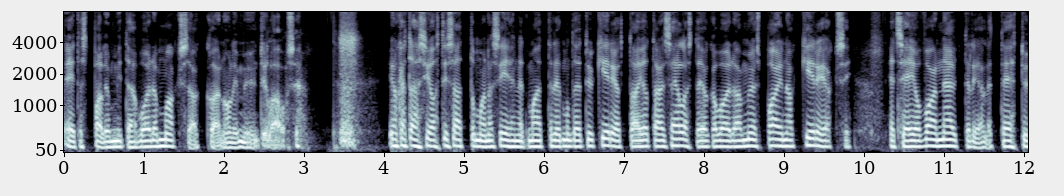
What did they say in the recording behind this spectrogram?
Ei tästä paljon mitään voida maksaakaan, oli myyntilause. Joka taas johti sattumana siihen, että mä ajattelin, että mun täytyy kirjoittaa jotain sellaista, joka voidaan myös painaa kirjaksi. Että se ei ole vaan näyttelijälle tehty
